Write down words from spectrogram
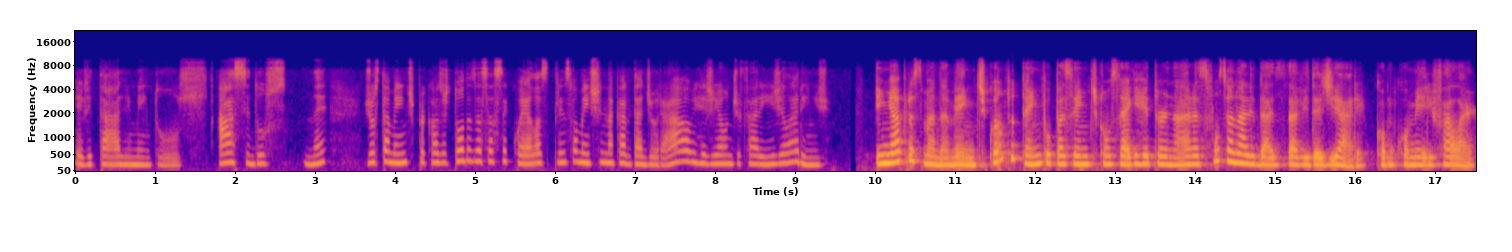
evitar alimentos ácidos, né? justamente por causa de todas essas sequelas, principalmente na cavidade oral e região de faringe e laringe. Em aproximadamente quanto tempo o paciente consegue retornar às funcionalidades da vida diária, como comer e falar?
